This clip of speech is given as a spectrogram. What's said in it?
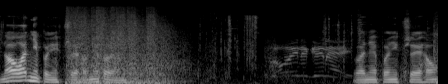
No ładnie po nich przejechał, nie powiem. Ładnie po nich przejechał.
